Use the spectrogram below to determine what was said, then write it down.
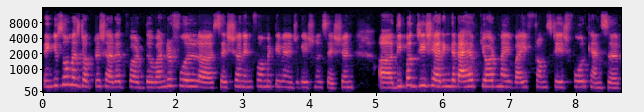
Thank you so much, Dr. Sarat, for the wonderful uh, session, informative and educational session. Uh, Deepak ji sharing that I have cured my wife from stage four cancer.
